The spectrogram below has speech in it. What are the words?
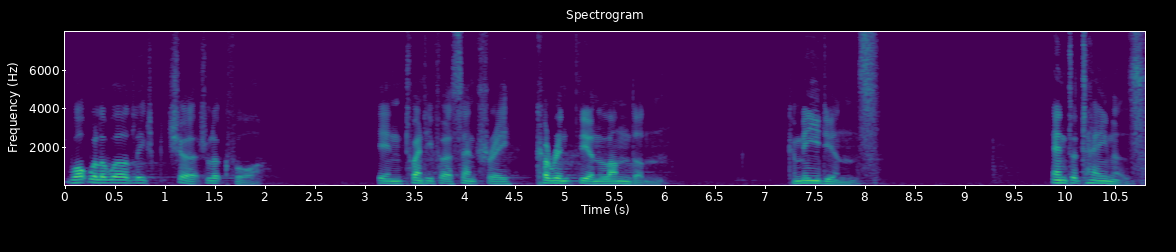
What will a worldly church look for in 21st century Corinthian London? Comedians, entertainers,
